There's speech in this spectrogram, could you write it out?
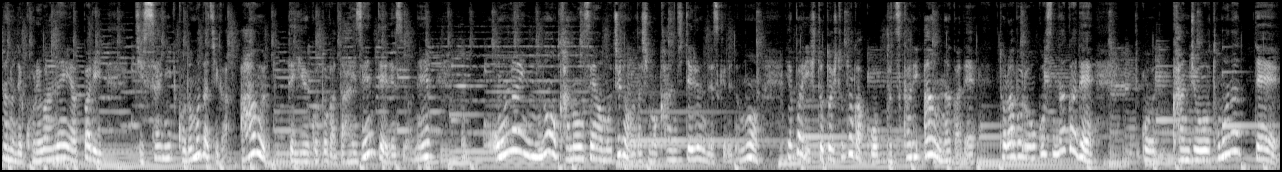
なのでこれはねやっぱり実際に子どもたちが会うっていうことが大前提ですよね。オンラインの可能性はもちろん私も感じてるんですけれどもやっぱり人と人とがこうぶつかり合う中でトラブルを起こす中でこう感情を伴って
